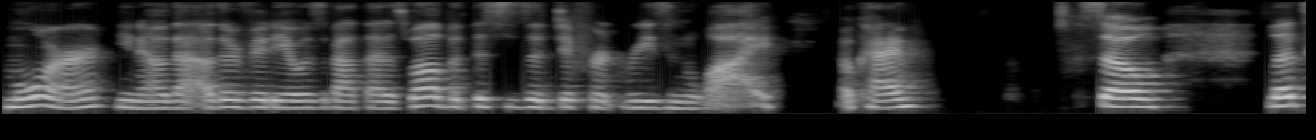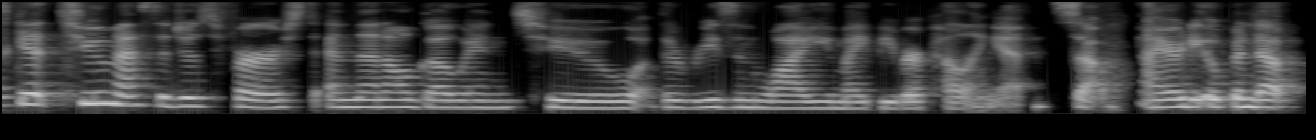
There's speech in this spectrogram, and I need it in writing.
more. You know, that other video was about that as well, but this is a different reason why. Okay. So let's get two messages first, and then I'll go into the reason why you might be repelling it. So I already opened up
